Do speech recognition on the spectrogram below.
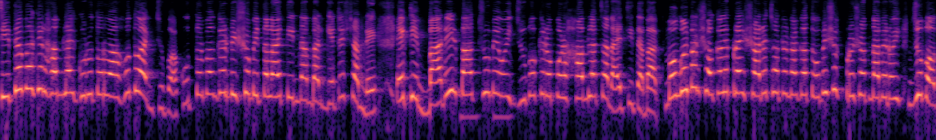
চিতাবাঘের হামলায় গুরুতর আহত এক যুবক। উত্তরবঙ্গের বিশ্ববিদ্যালয় তিন নাম্বার গেটের সামনে একটি বাড়ির বাথরুমে ওই যুবকের ওপর হামলা চালায় চিতাবাঘ। মঙ্গলবার সকালে প্রায় সাড়ে ছটা নাগাদ অভিষেক প্রসাদ নামের ওই যুবক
